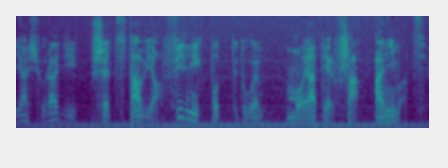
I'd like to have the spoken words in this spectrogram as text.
Jasiu Radzi przedstawia filmik pod tytułem Moja pierwsza animacja.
